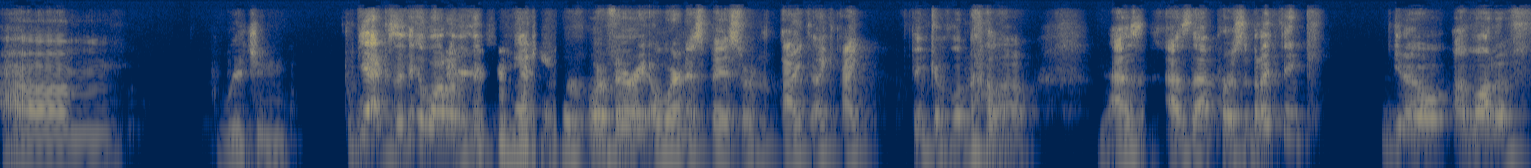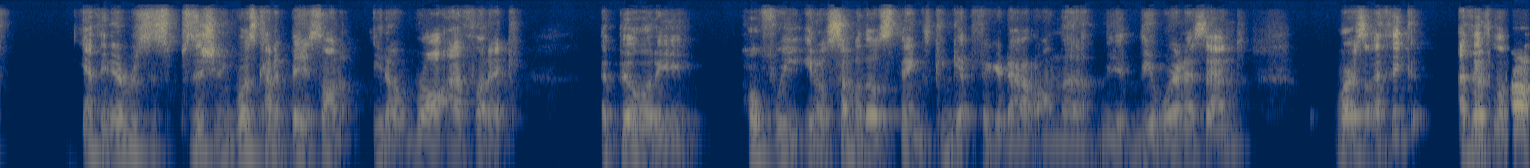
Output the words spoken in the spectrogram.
um, reaching. Yeah, because I think a lot of the things you mentioned were, were very awareness based. Or I, I, I think of Lamelo yeah. as as that person, but I think you know a lot of Anthony Edwards' positioning was kind of based on you know raw athletic ability. Hopefully, you know some of those things can get figured out on the the, the awareness end. Whereas I think I think Lam-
